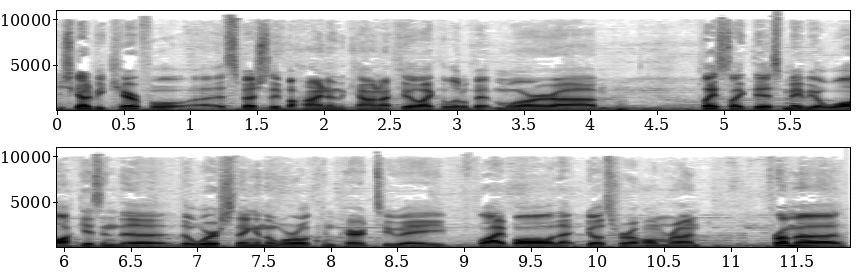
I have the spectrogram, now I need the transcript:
You just got to be careful, uh, especially behind in the count. I feel like a little bit more. Um, place like this, maybe a walk isn't the, the worst thing in the world compared to a fly ball that goes for a home run. From a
